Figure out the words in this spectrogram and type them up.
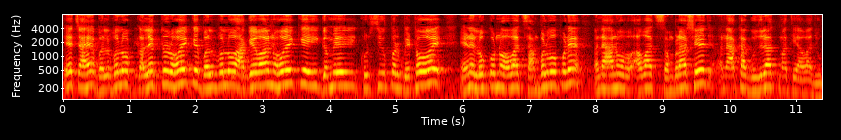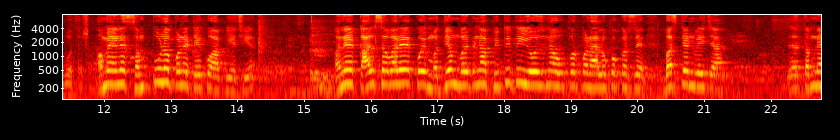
એ ચાહે ભલભલો કલેક્ટર હોય કે ભલભલો આગેવાન હોય કે એ ગમે એવી ખુરશી ઉપર બેઠો હોય એણે લોકોનો અવાજ સાંભળવો પડે અને આનો અવાજ સંભળાશે જ અને આખા ગુજરાતમાંથી અવાજ ઊભો થશે. અમે એને સંપૂર્ણપણે ટેકો આપીએ છીએ. અને કાલ સવારે કોઈ મધ્યમ વર્ગના પીપીપી યોજના ઉપર પણ આ લોકો કરશે. બસ સ્ટેન્ડ વેચ્યા. તમને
